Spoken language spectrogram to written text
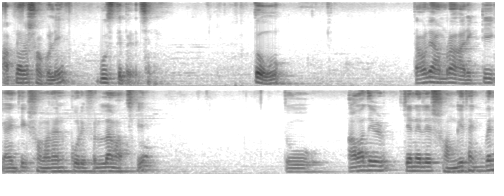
আপনারা সকলে বুঝতে পেরেছেন। তো তাহলে আমরা আরেকটি গাণিতিক সমাধান করে ফেললাম আজকে। তো আমাদের চ্যানেলের সঙ্গে থাকবেন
